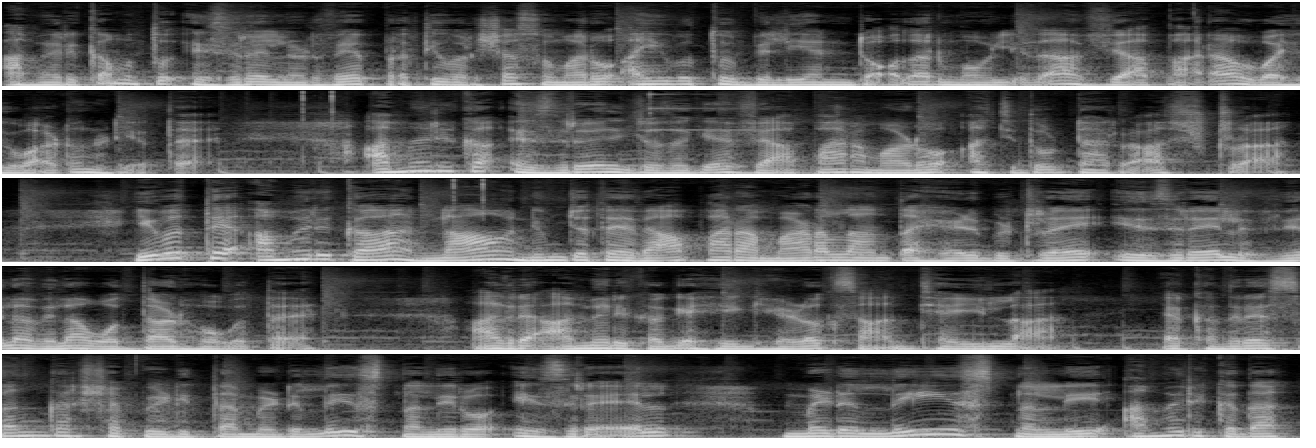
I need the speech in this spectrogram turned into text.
ಅಮೆರಿಕ ಮತ್ತು ಇಸ್ರೇಲ್ ನಡುವೆ ಪ್ರತಿ ವರ್ಷ ಸುಮಾರು ಐವತ್ತು ಬಿಲಿಯನ್ ಡಾಲರ್ ಮೌಲ್ಯದ ವ್ಯಾಪಾರ ವಹಿವಾಟು ನಡೆಯುತ್ತೆ. ಅಮೆರಿಕ ಇಸ್ರೇಲ್ ಜೊತೆಗೆ ವ್ಯಾಪಾರ ಮಾಡೋ ಅತಿ ದೊಡ್ಡ ರಾಷ್ಟ್ರ. ಇವತ್ತೇ ಅಮೆರಿಕ ನಾವು ನಿಮ್ಮ ಜೊತೆ ವ್ಯಾಪಾರ ಮಾಡಲ್ಲ ಅಂತ ಹೇಳಿಬಿಟ್ರೆ ಇಸ್ರೇಲ್ ವಿಲ ವಿಲ ಒದ್ದಾಡಿ ಹೋಗುತ್ತೆ. ಆದರೆ ಅಮೆರಿಕಾಗೆ ಹೀಗೆ ಹೇಳೋಕೆ ಸಾಧ್ಯ ಇಲ್ಲ. ಯಾಕಂದರೆ ಸಂಘರ್ಷ ಪೀಡಿತ ಮಿಡಲ್ ಈಸ್ಟ್ನಲ್ಲಿರೋ ಇಸ್ರೇಲ್ ಮಿಡಲ್ ಈಸ್ಟ್ನಲ್ಲಿ ಅಮೆರಿಕದ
